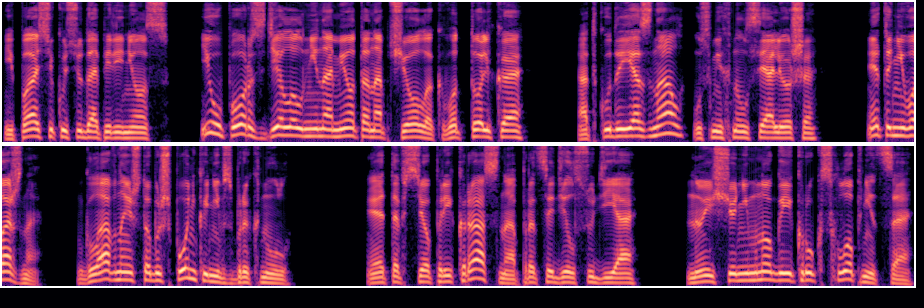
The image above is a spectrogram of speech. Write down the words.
И пасеку сюда перенес, и упор сделал не на мед, а на пчелок, вот только...» «Откуда я знал?» — усмехнулся Алеша. «Это не важно. Главное, чтобы шпонька не взбрыкнул». «Это все прекрасно», — процедил судья. «Но еще немного и круг схлопнется.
